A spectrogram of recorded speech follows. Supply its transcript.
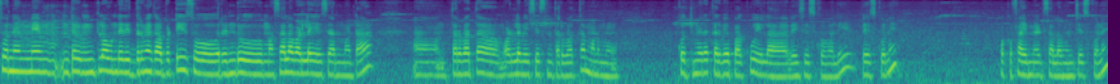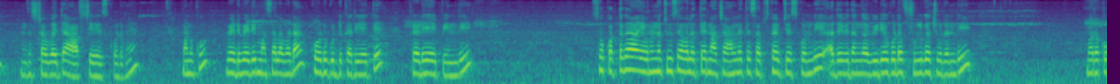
సో నేను మేము అంటే ఇంట్లో ఉండేది ఇద్దరమే కాబట్టి సో రెండు మసాలా వడలే వేసాను అనమాట తర్వాత వడల వేసేసిన తర్వాత మనము కొత్తిమీర కరివేపాకు ఇలా వేసేసుకోవాలి. వేసుకొని ఒక ఫైవ్ మినిట్స్ అలా ఉంచేసుకొని ఇంకా స్టవ్ అయితే ఆఫ్ చేసుకోవడమే మనకు వేడివేడి మసాలా వడ కోడిగుడ్డు కర్రీ అయితే రెడీ అయిపోయింది. సో కొత్తగా ఎవరైనా చూసే వాళ్ళైతే నా ఛానల్ అయితే సబ్స్క్రైబ్ చేసుకోండి. అదేవిధంగా వీడియో కూడా ఫుల్గా చూడండి. మరొక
